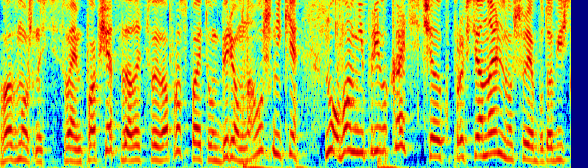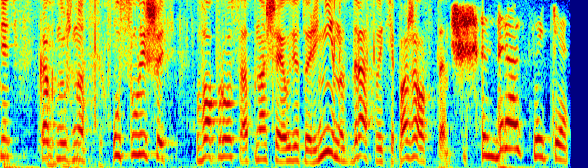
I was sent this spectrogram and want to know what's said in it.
возможности с вами пообщаться, задать свой вопрос, поэтому берем наушники. Ну, вам не привыкать, человеку профессиональному, что я буду объяснять объяснять, как нужно услышать вопрос от нашей аудитории. Нина, здравствуйте, пожалуйста. Здравствуйте.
